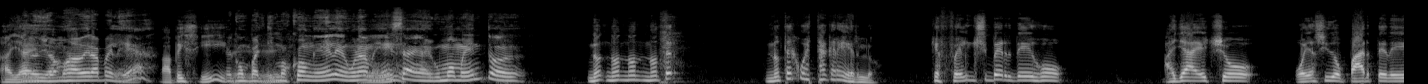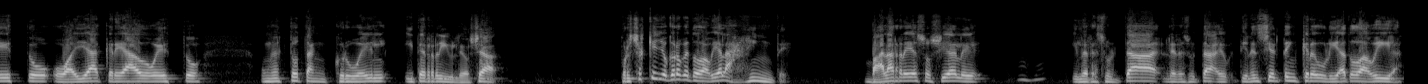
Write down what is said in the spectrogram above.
lo hecho- íbamos a ver a pelea. Papi, sí. Que compartimos con él en una Sí. mesa en algún momento. No, no, no, no te, no te cuesta creerlo que Félix Verdejo haya hecho o haya sido parte de esto o haya creado esto, un acto tan cruel y terrible. O sea, por eso es que yo creo que todavía la gente va a las redes sociales y y le resulta, le resulta, eh, tienen cierta incredulidad todavía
